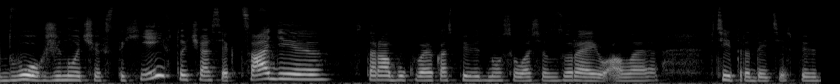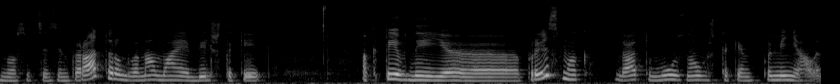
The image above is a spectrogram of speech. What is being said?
двох жіночих стихій, в той час як цаді стара буква, яка співвідносилася з зорею, але в цій традиції співвідноситься з імператором, вона має більш такий активний е, присмак, да, тому знову ж таки поміняли.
